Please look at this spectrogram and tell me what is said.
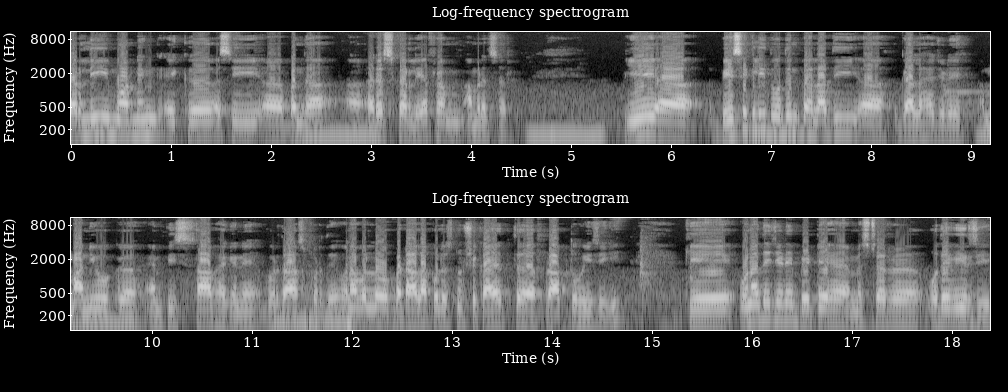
अर्ਲੀ ਮਾਰਨਿੰਗ ਇੱਕ ਅਸੀਂ ਬੰਦਾ ਅਰੈਸਟ ਕਰ ਲਿਆ ਫਰਮ ਅੰਮ੍ਰਿਤਸਰ। ਇਹ ਬੇਸਿਕਲੀ ਦੋ ਦਿਨ ਪਹਿਲਾਂ ਦੀ ਗੱਲ ਹੈ, ਜਿਹੜੇ ਮਾਨਯੋਗ ਐਮਪੀ ਸਾਹਿਬ ਹੈਗੇ ਨੇ ਗੁਰਦਾਸਪੁਰ ਦੇ, ਉਹਨਾਂ ਵੱਲੋਂ ਬਟਾਲਾ ਪੁਲਿਸ ਨੂੰ ਸ਼ਿਕਾਇਤ ਪ੍ਰਾਪਤ ਹੋਈ ਸੀਗੀ। ਕਿ ਉਹਨਾਂ ਦੇ ਜਿਹੜੇ ਬੇਟੇ ਹੈ, ਮਿਸਟਰ ਉਦੇਵੀਰ ਜੀ,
